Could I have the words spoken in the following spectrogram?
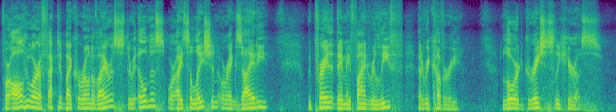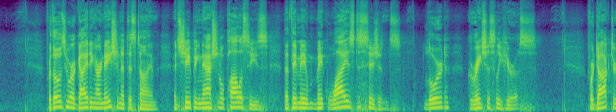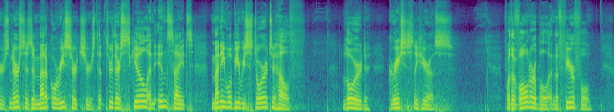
For all who are affected by coronavirus through illness or isolation or anxiety, we pray that they may find relief and recovery. Lord, graciously hear us. For those who are guiding our nation at this time, and shaping national policies that they may make wise decisions. Lord, graciously hear us. For doctors, nurses, and medical researchers, that through their skill and insights, many will be restored to health. Lord, graciously hear us. For the vulnerable and the fearful,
